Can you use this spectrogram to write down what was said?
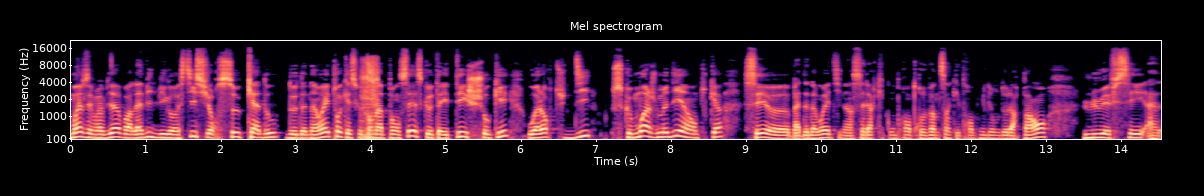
moi j'aimerais bien avoir l'avis de Big Rusty sur ce cadeau de Dana White. Toi, qu'est-ce que t'en as pensé? Est-ce que t'as été choqué? Ou alors tu te dis ce que moi je me dis hein, en tout cas, c'est euh, bah Dana White, il a un salaire qui comprend entre 25 et 30 millions de dollars par an. L'UFC a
